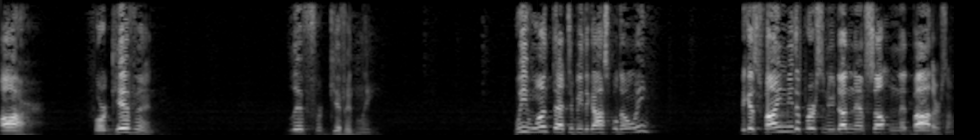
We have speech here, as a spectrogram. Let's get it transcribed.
are forgiven. Live forgivenly. We want that to be the gospel, don't we? Because find me the person who doesn't have something that bothers them.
